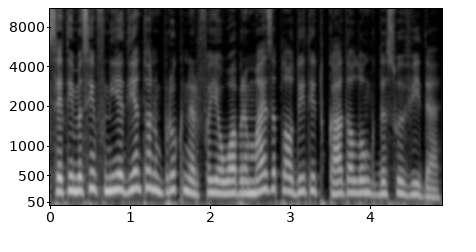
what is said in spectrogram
A Sétima Sinfonia de Anton Bruckner foi a obra mais aplaudida e tocada ao longo da sua vida.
